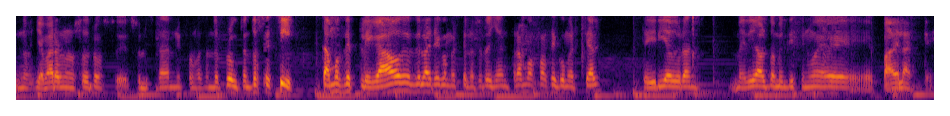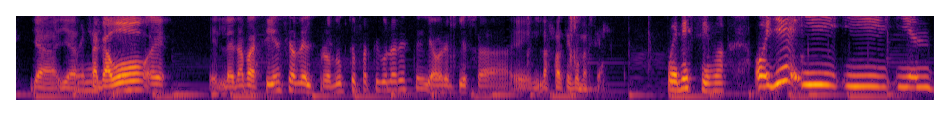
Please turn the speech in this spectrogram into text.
nos llamaron a nosotros eh, solicitando información del producto. Entonces sí, estamos desplegados desde el área comercial. Nosotros ya entramos a fase comercial, te diría, durante mediados del 2019 eh, para adelante. Ya, ya se acabó la etapa de ciencia del producto en particular este y ahora empieza la fase comercial. Buenísimo. Oye, y, y, en,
